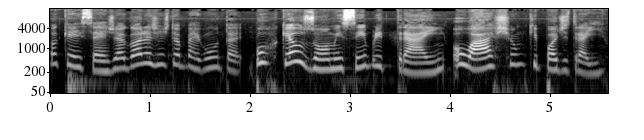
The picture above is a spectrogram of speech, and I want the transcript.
Ok, Sérgio. Agora a gente tem uma pergunta: por que os homens sempre traem ou acham que pode trair?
